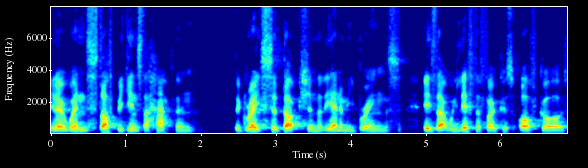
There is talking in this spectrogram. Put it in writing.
You know, when stuff begins to happen, the great seduction that the enemy brings is that we lift the focus off God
